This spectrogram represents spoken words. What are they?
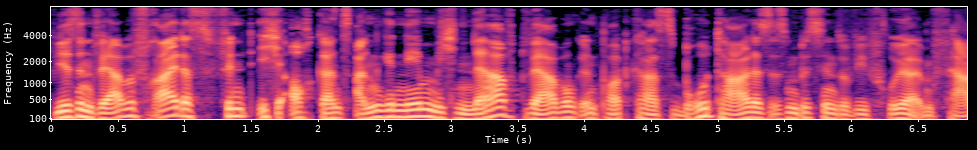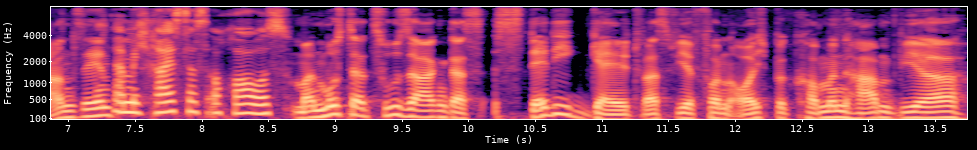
Wir sind werbefrei, das finde ich auch ganz angenehm. Mich nervt Werbung in Podcasts brutal. Das ist ein bisschen so wie früher im Fernsehen. Ja, mich reißt das auch raus. Man muss dazu sagen, das Steady-Geld, was wir von euch bekommen, haben wir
